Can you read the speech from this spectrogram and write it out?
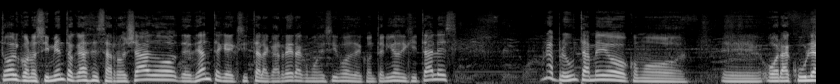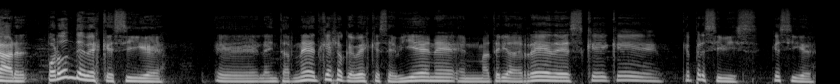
todo el conocimiento que has desarrollado desde antes que exista la carrera, como decimos, de contenidos digitales. Una pregunta medio como eh, oracular. ¿Por dónde ves que sigue eh, la Internet? ¿Qué es lo que ves que se viene en materia de redes? ¿Qué, qué, qué percibís? ¿Qué sigue?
